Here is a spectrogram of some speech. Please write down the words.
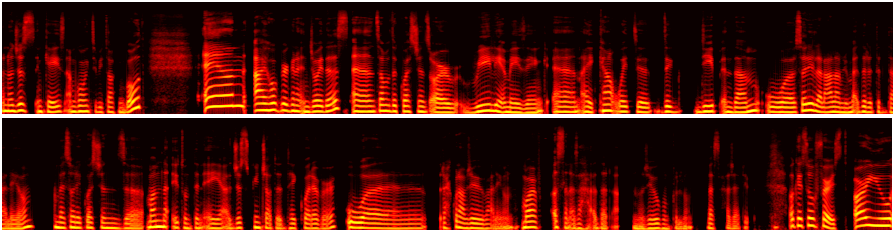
إنه just in case I'm going to be talking both. And I hope you're going to enjoy this. And some of the questions are really amazing. And I can't wait to dig deep in them. وسوري للعالم اللي ما قدرت ترد عليهم. بس هول questions uh, ما منقيتهم تنقية I just screenshotted هيك whatever ورح كون عم جاوب عليهم ما بعرف أصلا إذا حقدر إنه جاوبهم كلهم بس حجرب Okay so first are you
